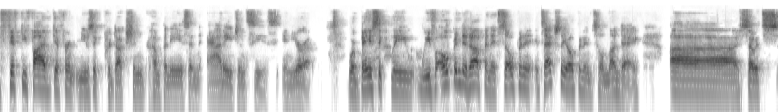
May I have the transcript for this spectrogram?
55 different music production companies and ad agencies in Europe. Where basically we've opened it up and it's open it's actually open until Monday. Uh so it's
